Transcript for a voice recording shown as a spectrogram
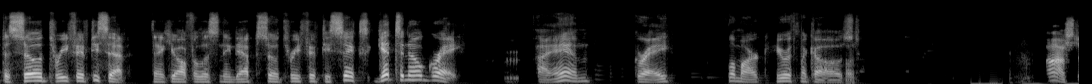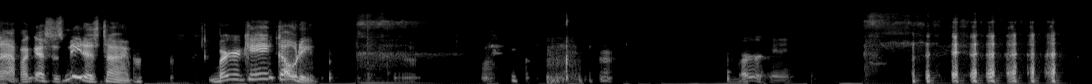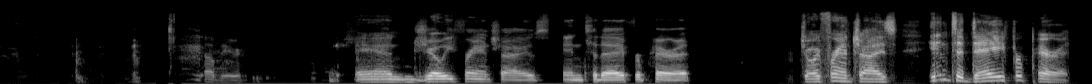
episode 357. Thank you all for listening to episode 356. Get to know Gray. I am Gray Lamarck here with my co-host. Oh snap! I guess it's me this time. Burger King Cody. Burger King. Up here. and Joey franchise in today for Parrot. Joy franchise in today for Parrot.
